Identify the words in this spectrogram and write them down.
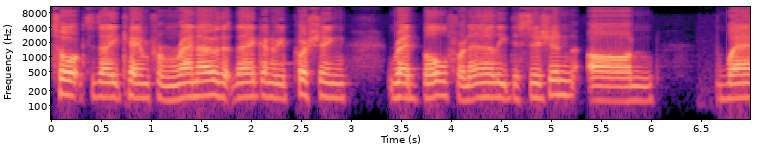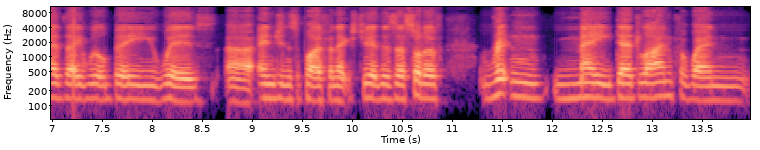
talk today came from Renault that they're going to be pushing Red Bull for an early decision on where they will be with uh, engine supply for next year. There's a sort of written May deadline for when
